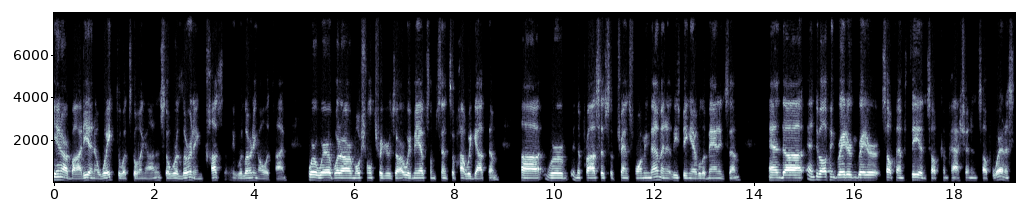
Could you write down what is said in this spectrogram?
in our body and awake to what's going on. And so we're learning constantly. We're learning all the time. We're aware of what our emotional triggers are. We may have some sense of how we got them. Uh, we're in the process of transforming them and at least being able to manage them and uh, and developing greater and greater self empathy and self compassion and self awareness.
